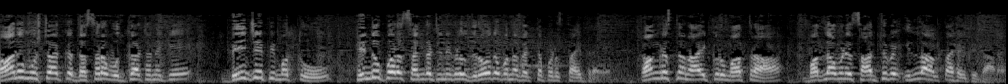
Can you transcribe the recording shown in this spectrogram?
ಭಾನು ಮುಷ್ತಾಕ್ ದಸರಾ ಉದ್ಘಾಟನೆಗೆ ಬಿಜೆಪಿ ಮತ್ತು ಹಿಂದೂಪರ ಸಂಘಟನೆಗಳು ವಿರೋಧವನ್ನು ವ್ಯಕ್ತಪಡಿಸ್ತಾ ಇದ್ರೆ ಕಾಂಗ್ರೆಸ್ನ ನಾಯಕರು ಮಾತ್ರ ಬದಲಾವಣೆ ಸಾಧ್ಯವೇ ಇಲ್ಲ ಅಂತ ಹೇಳ್ತಿದ್ದಾರೆ.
